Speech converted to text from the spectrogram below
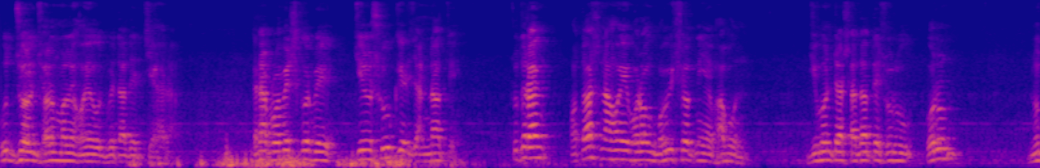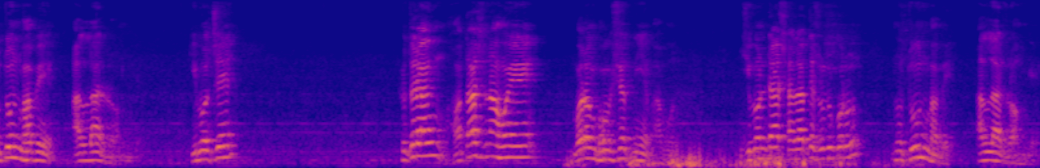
উজ্জ্বল ঝলমলে হয়ে উঠবে তাদের চেহারা। তারা প্রবেশ করবে চিরসুখের জান্নাতে। সুতরাং হতাশ না হয়ে বরং ভবিষ্যৎ নিয়ে ভাবুন। জীবনটা সাজাতে শুরু করুন। নতুনভাবে আল্লাহর রঙে। কি বলছে? সুতরাং হতাশ না হয়ে বরং ভবিষ্যৎ নিয়ে ভাবুন। জীবনটা সাজাতে শুরু করুন নতুনভাবে আল্লাহর রঙে।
